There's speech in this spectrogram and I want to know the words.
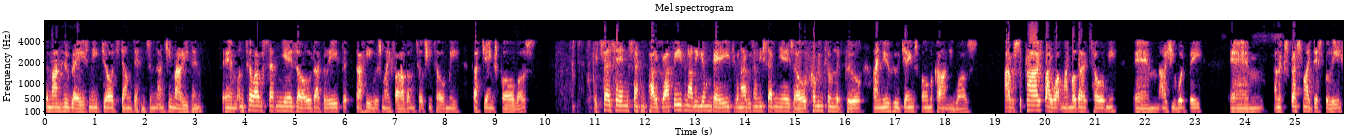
the man who raised me, George John Dickinson, and she married him. Um, until I was seven years old, I believed that, that he was my father until she told me that James Paul was. It says here in the second paragraph, even at a young age, when I was only seven years old, coming from Liverpool, I knew who James Paul McCartney was. I was surprised by what my mother had told me, um, as you would be, um, and expressed my disbelief.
